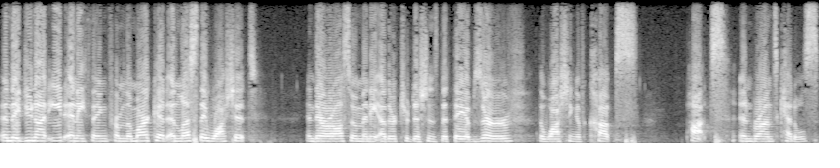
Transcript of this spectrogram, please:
And they do not eat anything from the market unless they wash it. And there are also many other traditions that they observe, the washing of cups, pots and bronze kettles.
